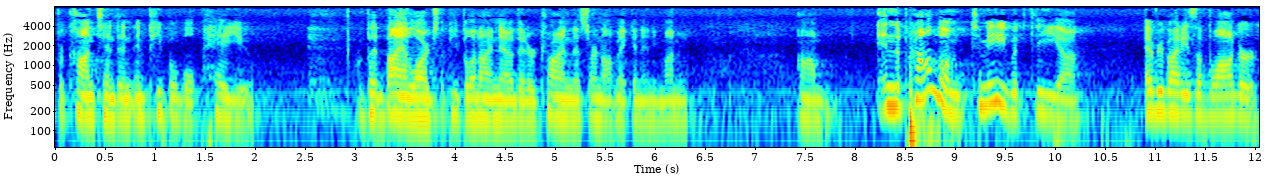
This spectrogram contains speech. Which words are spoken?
for content and, and people will pay you. But by and large, the people that I know that are trying this are not making any money. Um, and the problem to me with the uh, everybody's a blogger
